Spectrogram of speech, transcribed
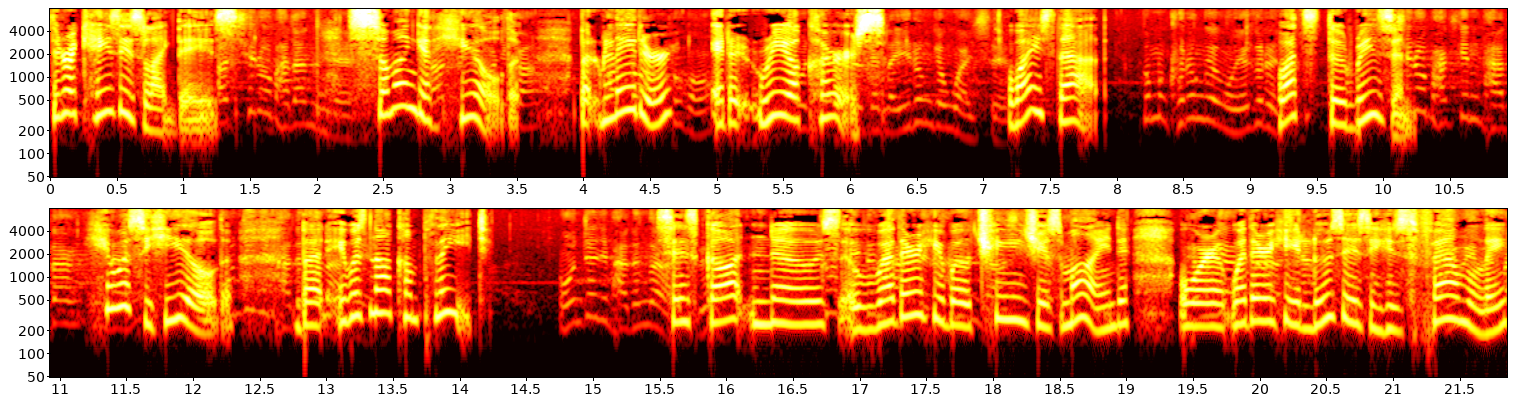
There are cases like this. Someone gets healed, but later it reoccurs. Why is that? What's the reason? He was healed, but it was not complete. Since God knows whether he will change his mind or whether he loses his family,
